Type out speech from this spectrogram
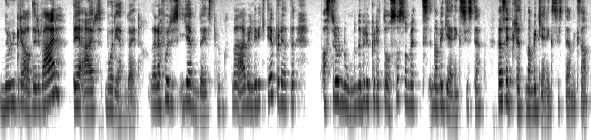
null grader hver, det er våre jevndøgn. Det er derfor jevndøgnspunktene er veldig viktige, fordi astronomene bruker dette også som et navigeringssystem. Det er simpelthen et navigeringssystem, ikke sant.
